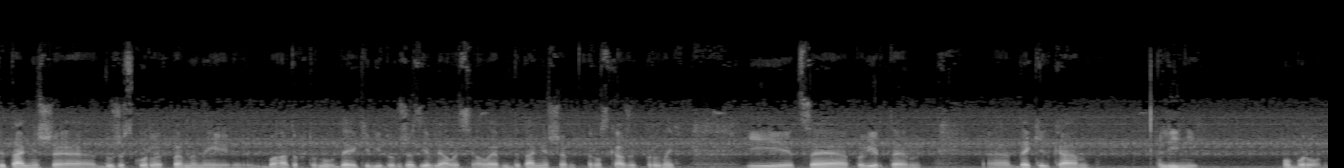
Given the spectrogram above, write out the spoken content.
детальніше, дуже скоро я впевнений, багато хто ну деякі відео вже з'являлися, але детальніше розкажуть про них. І це, повірте, е, декілька ліній оборони.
